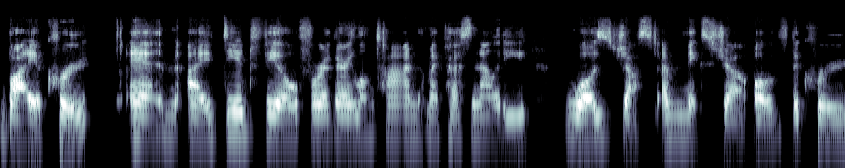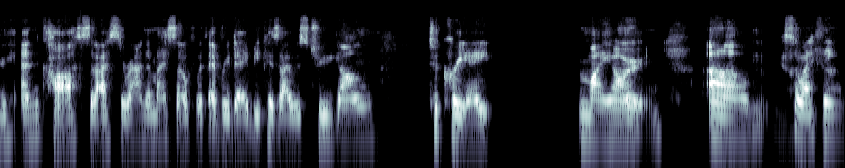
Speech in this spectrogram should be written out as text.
by a crew and I did feel for a very long time that my personality was just a mixture of the crew and cast that I surrounded myself with every day because I was too young to create my own. Um, so I think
